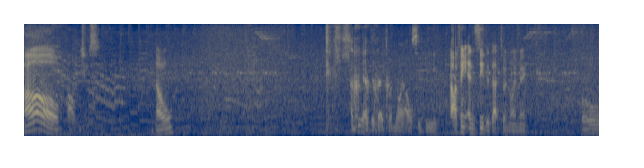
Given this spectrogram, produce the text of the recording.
Oh. Oh, jeez. No. I think I did that to annoy LCB. I think NC did that to annoy me. Oh.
